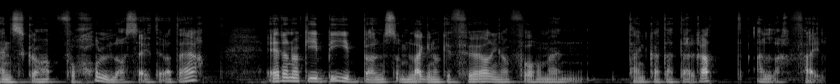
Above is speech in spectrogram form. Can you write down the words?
en skal forholde seg til dette her? Er det noe i Bibelen som legger noen føringer for om en tenker at dette er rett eller feil?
